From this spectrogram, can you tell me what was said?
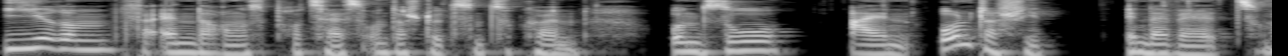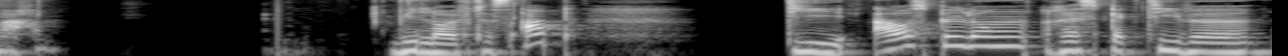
ihrem Veränderungsprozess unterstützen zu können und so einen Unterschied in der Welt zu machen. Wie läuft es ab? Die Ausbildung respektive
